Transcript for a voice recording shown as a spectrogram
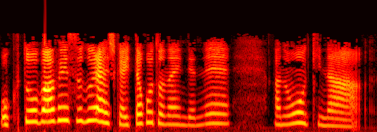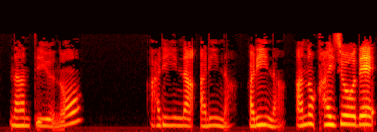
オクトーバーフェスぐらいしか行ったことないんでね。あの大きな、なんていうの？アリーナ、アリーナ、アリーナ？あの会場で、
